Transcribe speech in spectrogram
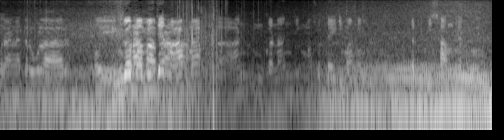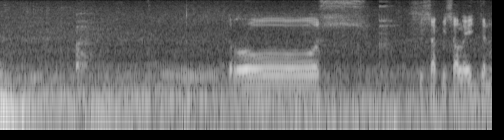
pernah terular. Oh iya, enggak Mbak Mijan, maaf maaf. An- bukan anjing maksudnya gimana? Kan disantet. Terus kisah-kisah legend.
